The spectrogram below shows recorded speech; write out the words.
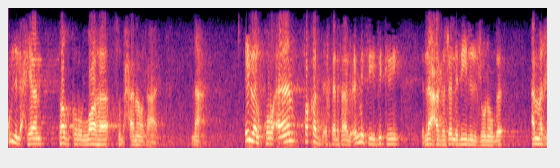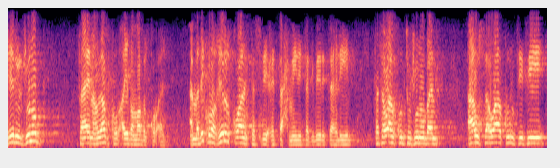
كل الأحيان تذكر الله سبحانه وتعالى. نعم. إلا القرآن فقد اختلف أهل العلم في ذكر الله عز وجل به للجنوب. أما غير الجنوب فإنه يذكر أيضا الله بالقرآن. أما ذكر غير القرآن التسبيح التحميل التكبير التهليل فسواء كنت جنوبا أو سواء كنت في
